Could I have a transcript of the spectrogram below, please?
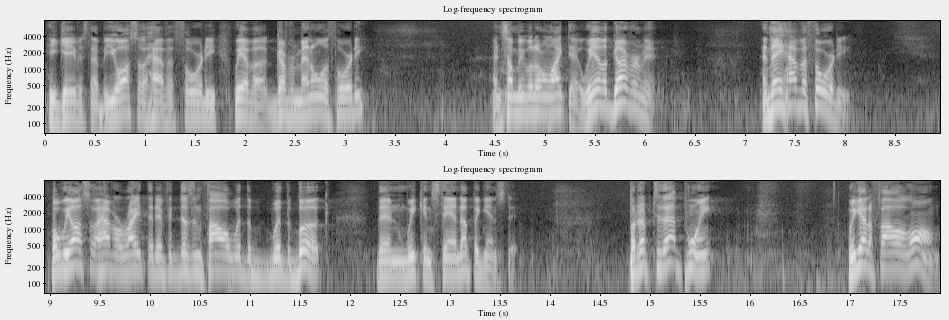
He gave us that. But you also have authority. We have a governmental authority. And some people don't like that. We have a government. And they have authority. But we also have a right that if it doesn't follow with the with the book, then we can stand up against it. But up to that point, we got to follow along.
